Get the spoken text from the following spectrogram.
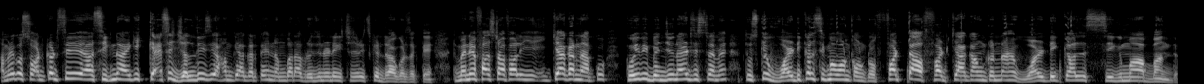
हमने को शॉर्टकट से सीखना है कि कैसे जल्दी से हम क्या करते हैं नंबर ऑफ़ रेजोनेटिंग इसके ड्रा कर सकते हैं। तो मैंने फ़र्स्ट ऑफ़ ऑल क्या करना है आपको? कोई भी बेंजोनाइट सिस्टम है तो उसके वर्टिकल सिग्मा वन काउंट करो। फटाफट क्या काउंट करना है? Vertical sigma bond.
